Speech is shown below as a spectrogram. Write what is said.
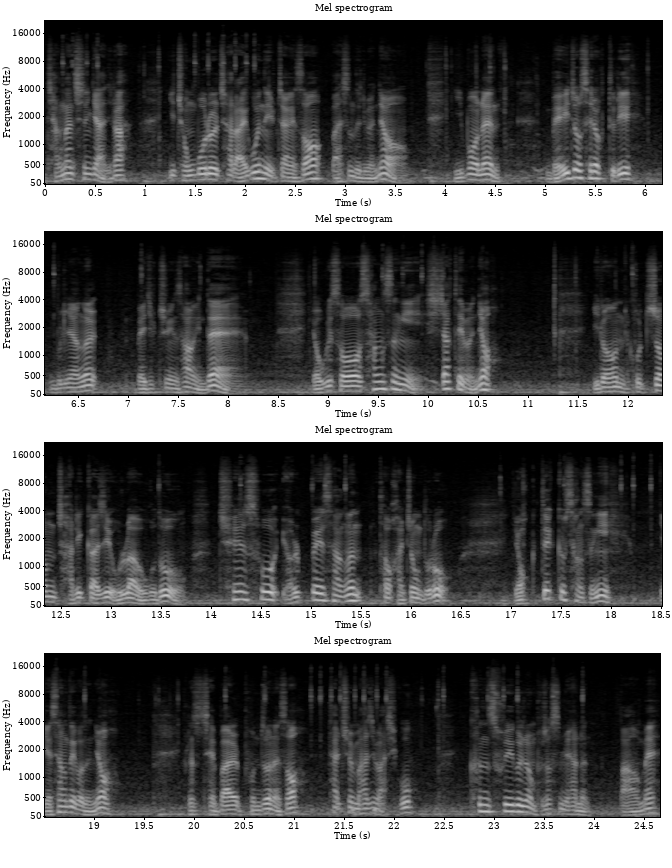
장난치는 게 아니라 이 정보를 잘 알고 있는 입장에서 말씀드리면요. 이번엔 메이저 세력들이 물량을 매집 중인 상황인데 여기서 상승이 시작되면요. 이런 고점 자리까지 올라오고도 최소 10배 이상은 더 갈 정도로 역대급 상승이 예상되거든요. 그래서 제발 본전에서 탈출만 하지 마시고 큰 수익을 좀 보셨으면 하는 마음에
